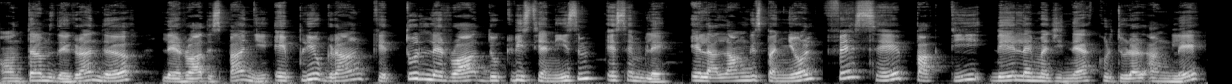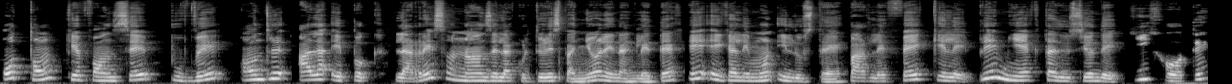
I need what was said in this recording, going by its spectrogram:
en termes de grandeur, le roi d'Espagne est plus grand que tous les rois du christianisme assemblés et la langue espagnole faisait partie de l'imaginaire culturel anglais autant que français pouvait entrer à l'époque. La résonance de la culture espagnole en Angleterre est également illustrée par le fait que la première traduction de Quijote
